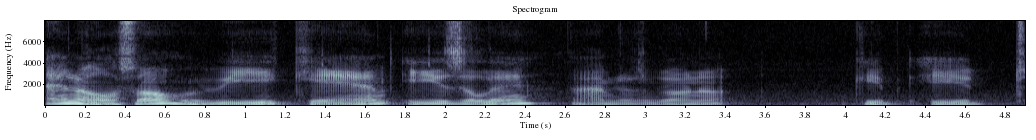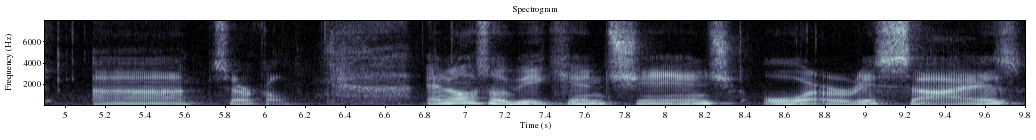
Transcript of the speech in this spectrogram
And also we can easily I'm just gonna keep it uh, circle. And also we can change or resize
